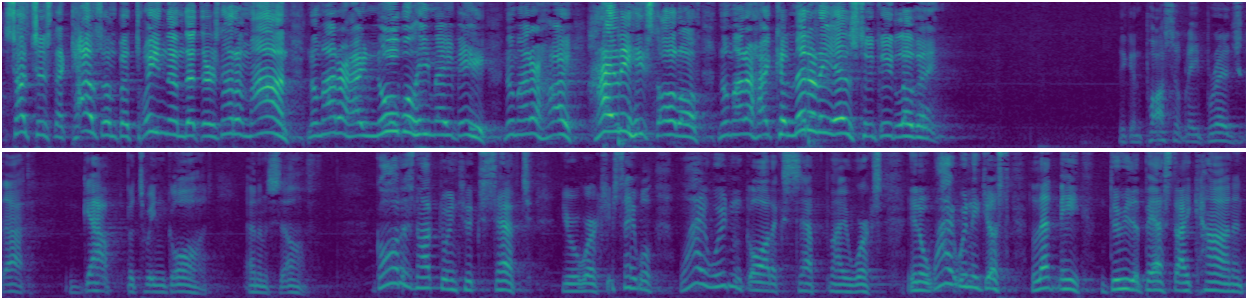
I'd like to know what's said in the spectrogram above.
Such is the chasm between them that there's not a man, no matter how noble he may be, no matter how highly he's thought of, no matter how committed he is to good living he can possibly bridge that gap between God and himself. God is not going to accept your works. You say, well, why wouldn't God accept my works? You know, why wouldn't He just let me do the best I can and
